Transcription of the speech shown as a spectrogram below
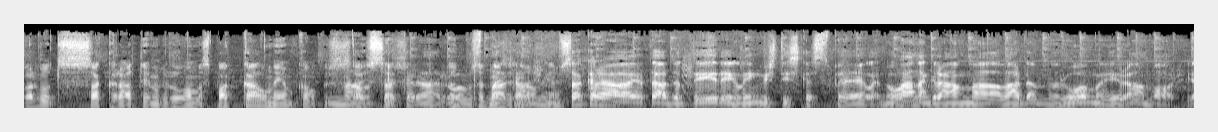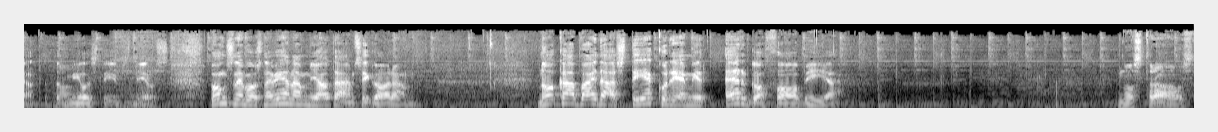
varbūt sakarā ar tiem Romas pakalniem kaut kas Nav saistīts. sakarā ar Tad- Romas tad nezināšu, pakalniem. jā. Sakarā ir tāda tīri lingvistiska spēle. Nu, anagrammā vārdam Roma ir amor. Jā, tad, tad mīlestības dievs. Punkts nebūs nevienam jautājums Igoram. No kā baidās tie, kuriem ir ergofobija? no strāvas.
